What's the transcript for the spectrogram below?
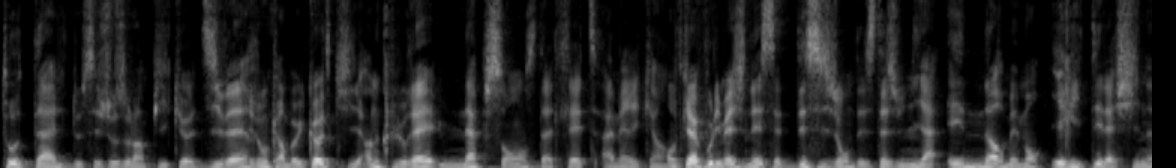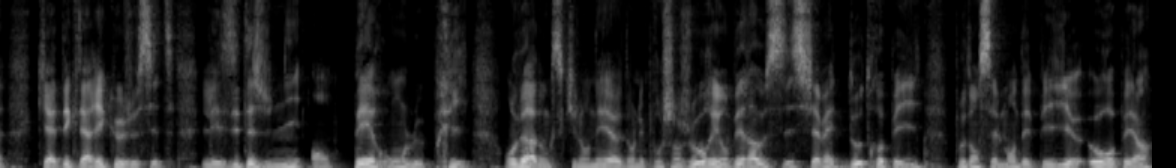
total de ces Jeux olympiques d'hiver et donc un boycott qui inclurait une absence d'athlètes américains. En tout cas, vous l'imaginez, cette décision des États-Unis a énormément irrité la Chine qui a déclaré que, je cite, les États-Unis en paieront le prix. On verra donc ce qu'il en est euh, dans les prochains jours et on verra aussi si jamais d'autres pays, potentiellement des pays euh, européens,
